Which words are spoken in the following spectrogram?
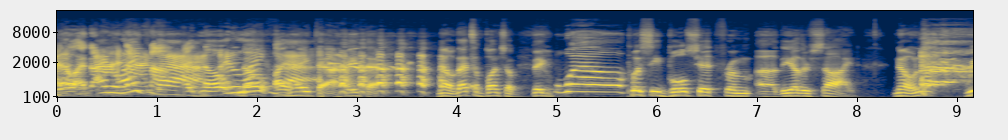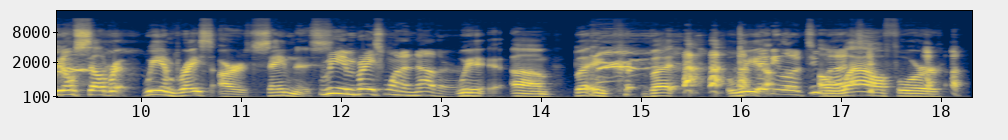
I, don't, I no, like no, that. I, no, I no, like I hate that. I hate that. no, that's a bunch of big Well, pussy bullshit from uh, the other side. No, not, we don't celebrate. We embrace our sameness. we embrace one another. We um, but enc- but we maybe a little too much. allow for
